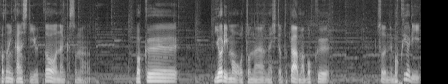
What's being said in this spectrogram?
ことに関して言うとなんかその僕よりも大人な人とか、まあ、僕そうだね僕より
